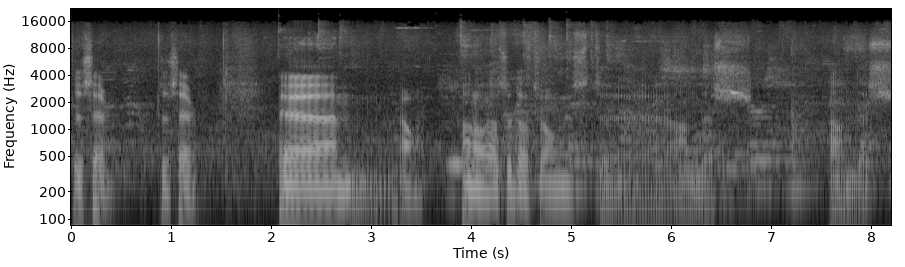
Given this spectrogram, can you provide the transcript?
Du ser. Du ser. Ehm, ja, han har alltså dödsångest, eh, Anders. Anders.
